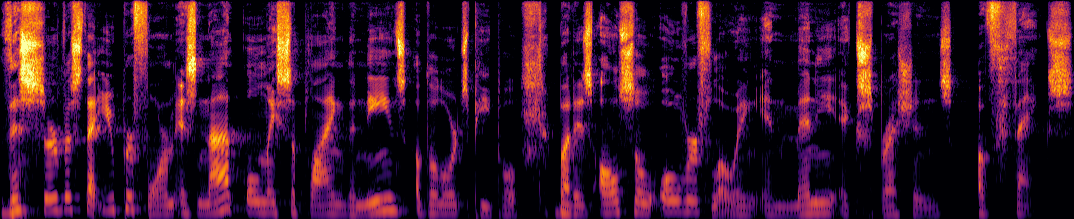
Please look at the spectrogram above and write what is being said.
This service that you perform is not only supplying the needs of the Lord's people, but is also overflowing in many expressions of thanks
